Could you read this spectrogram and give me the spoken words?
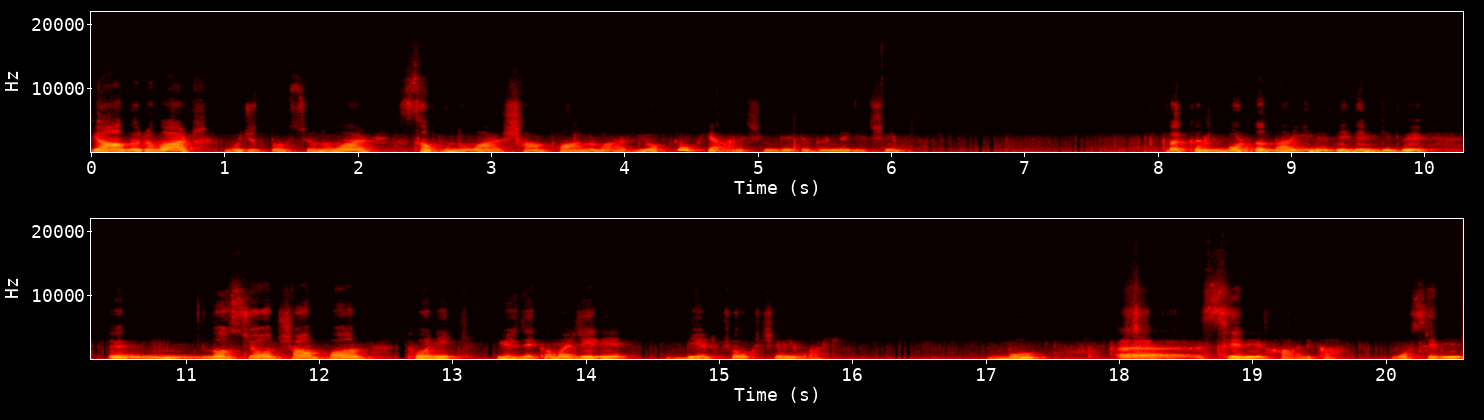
yağları var, vücut losyonu var, sabunu var, şampuanı var. Yok yok yani şimdi öbürüne geçeyim. Bakın burada da yine dediğim gibi e, losyon, şampuan, tonik, yüz yıkama jeli birçok şey var. Bu e, seri harika. Bu seri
